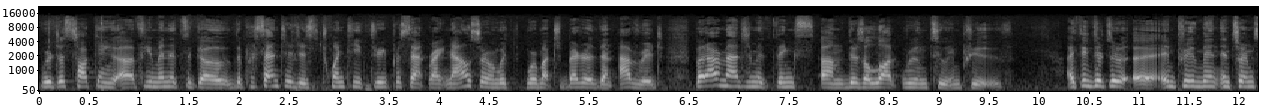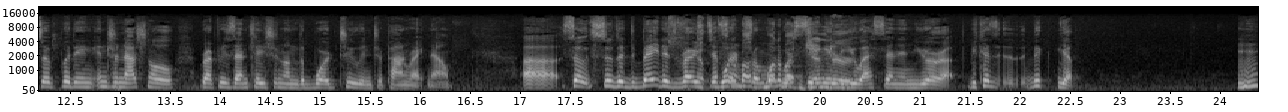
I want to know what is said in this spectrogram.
we were just talking a few minutes ago. The percentage is 23% right now, so we're much better than average. But our management thinks um, there's a lot room to improve. I think there's an uh, improvement in terms of putting international representation on the board too in Japan right now. Uh, so, so the debate is very different what about, from what, what we're seeing gender? in the U.S. and in Europe. Because, uh, yeah. Mm-hmm.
